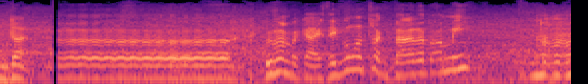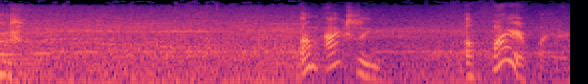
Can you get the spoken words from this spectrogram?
I'm done. Uh, remember guys, if you want to talk bad about me, I'm actually a firefighter.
